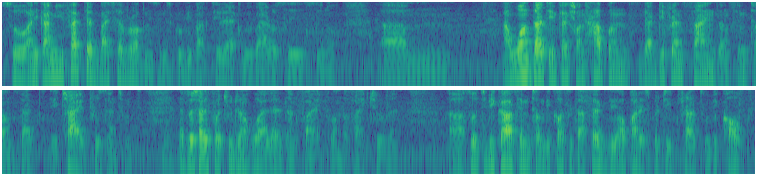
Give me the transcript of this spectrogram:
So and it can be infected by several organisms. It could be bacteria, it could be viruses, you know. Um, and once that infection happens, there are different signs and symptoms that a child presents with, especially for children who are less than five, under five children. Uh, so typical symptom, because it affects the upper respiratory tract, will be cough,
